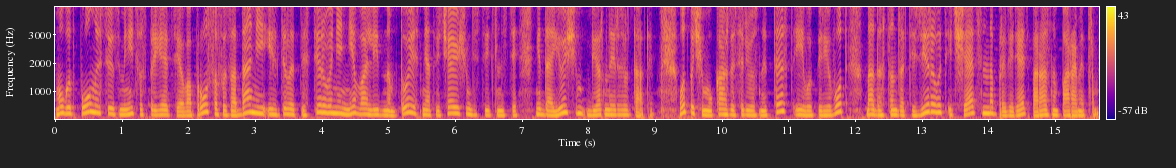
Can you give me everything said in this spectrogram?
могут полностью изменить восприятие вопросов и заданий и сделать тестирование невалидным, то есть не отвечающим действительности, не дающим верные результаты. Вот почему каждый серьезный тест и его перевод надо стандартизировать и тщательно проверять по разным параметрам.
